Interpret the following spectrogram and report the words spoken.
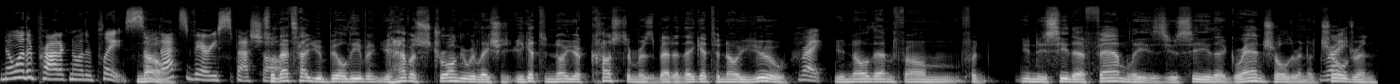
No other product, no other place. So No. that's very special. So that's how you build even you have a stronger relationship. You get to know your customers better. They get to know you. right. You know them from for you, know, you see their families, you see their grandchildren or children.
